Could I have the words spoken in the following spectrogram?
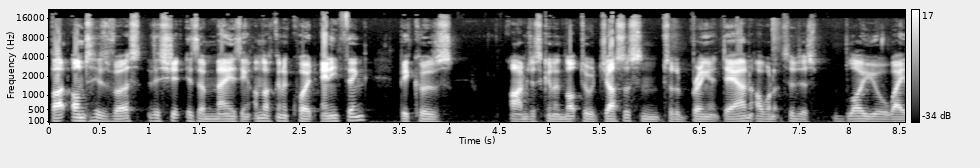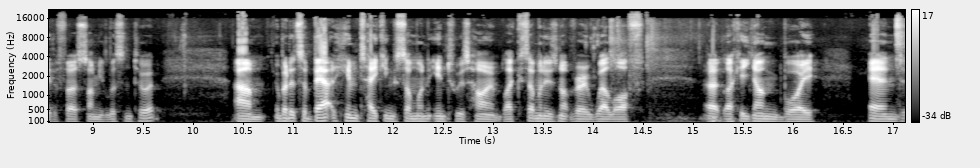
But onto his verse, this shit is amazing. I'm not going to quote anything because I'm just going to not do it justice and sort of bring it down. I want it to just blow you away the first time you listen to it. Um, but it's about him taking someone into his home, like someone who's not very well off, uh, like a young boy, and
